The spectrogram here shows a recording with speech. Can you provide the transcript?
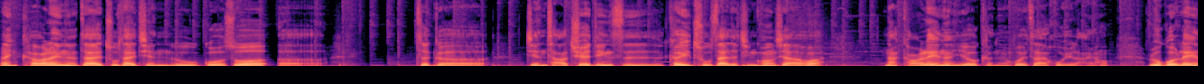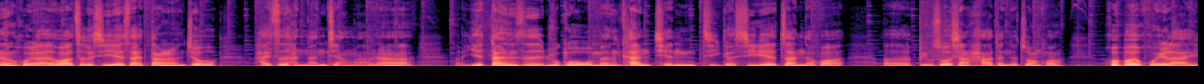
哎，卡瓦雷呢在初赛前，如果说呃，这个。检查确定是可以出赛的情况下的话，那卡瓦雷呢也有可能会再回来哈。如果雷呢回来的话，这个系列赛当然就还是很难讲了。那也但是如果我们看前几个系列战的话，呃，比如说像哈登的状况，会不会回来？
